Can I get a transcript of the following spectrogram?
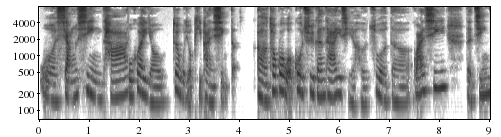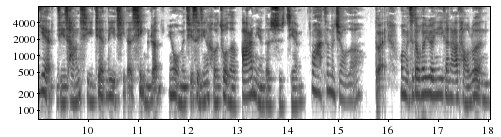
我相信他不会有对我有批判性的。呃，透过我过去跟他一起合作的关系的经验以及长期建立起的信任，因为我们其实已经合作了八年的时间，哇，这么久了。对，我每次都会愿意跟他讨论。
